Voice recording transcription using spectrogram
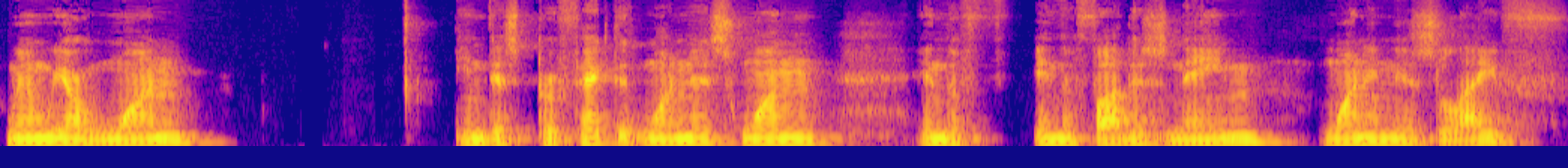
When we are one in this perfected oneness, one in the in the Father's name, one in his life,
